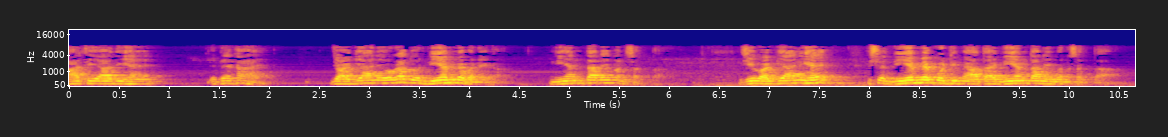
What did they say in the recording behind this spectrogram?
हाथी आदि हैं, ये देखा है। जो अज्ञानी होगा तो नियम में बनेगा। नियंता नहीं बन सकता। जीव अज्ञानी है, इसलिए नियम में कोटि में आता है। नियंता नहीं बन सकता।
